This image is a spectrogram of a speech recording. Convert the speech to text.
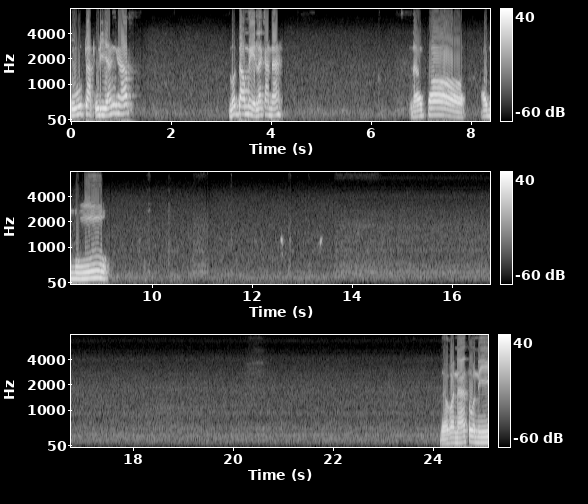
จูกัดเลี้ยงครับลดดาเมจแล้วกันนะ แล้วก็อันนี้ เดี๋ยวก่อนนะตัวนี้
